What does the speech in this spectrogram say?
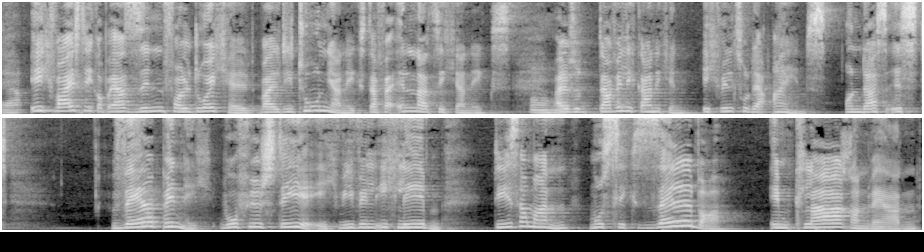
Ja. Ich weiß nicht, ob er sinnvoll durchhält, weil die tun ja nichts, da verändert sich ja nichts. Also da will ich gar nicht hin. Ich will zu der Eins. Und das ist, wer bin ich? Wofür stehe ich? Wie will ich leben? Dieser Mann muss sich selber im Klaren werden.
